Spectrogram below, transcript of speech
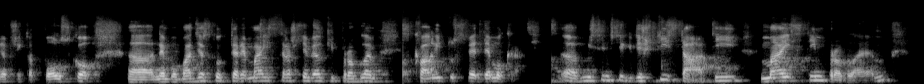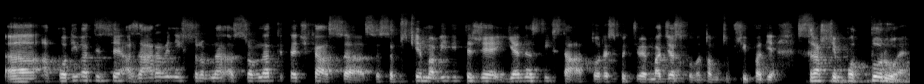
například Polsko uh, nebo Maďarsko, které mají strašně velký problém s kvalitu své demokracie. Uh, myslím si, když ty státy mají s tím problém uh, a podíváte se a zároveň jich srovna, srovnáte tečka s, se Srbskem a vidíte, že jeden z těch států, respektive Maďarsko v tomto případě, strašně podporuje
